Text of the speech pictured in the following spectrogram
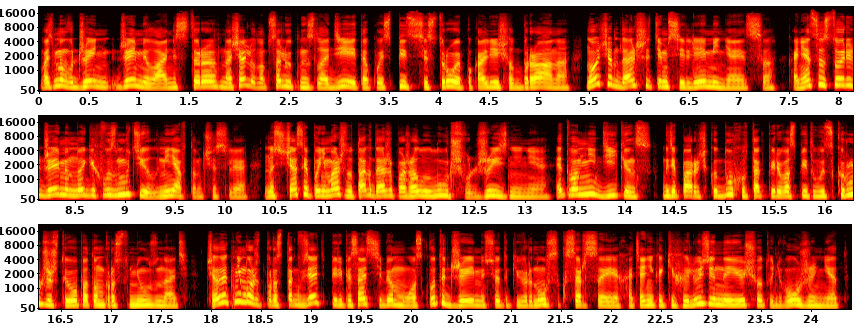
Возьмем вот Джейн, Джейми Ланнистера. Вначале он абсолютный злодей, такой спит с сестрой, покалечил Брана. Но чем дальше, тем сильнее меняется. Конец истории Джейми многих возмутил, меня в том числе. Но сейчас я понимаю, что так даже, пожалуй, лучше, вот жизненнее. Это вам не Диккенс, где парочка духов так перевоспитывает Скруджа, что его потом просто не узнать. Человек не может просто так взять, переписать себе мозг. Вот и Джейми все-таки вернулся к Серсее, хотя никаких иллюзий на ее счет у него уже нет.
